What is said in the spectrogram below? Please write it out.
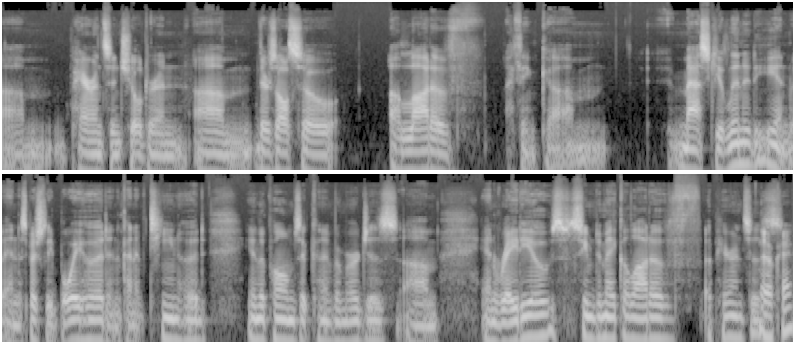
um, parents and children. Um, there's also a lot of, I think, um, masculinity and, and especially boyhood and kind of teenhood in the poems that kind of emerges. Um, and radios seem to make a lot of appearances Okay.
